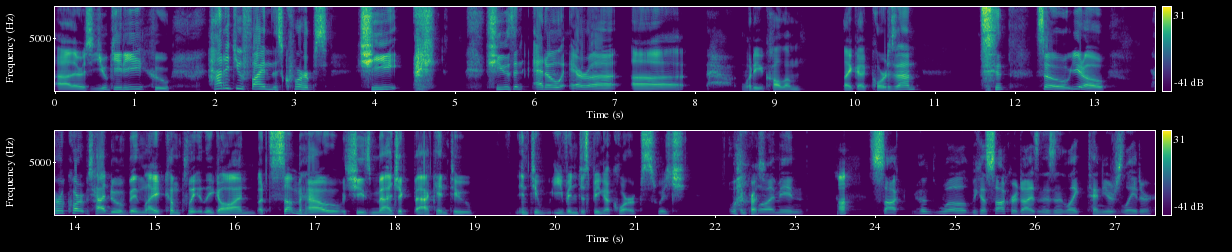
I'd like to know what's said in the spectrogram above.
uh, there's Yugiri, who. How did you find this corpse? She, she was an Edo era. Uh, what do you call them? Like a courtesan. so you know, her corpse had to have been like completely gone, but somehow she's magic back into into even just being a corpse, which Impressive. Well, I mean, Huh? Uh, well, because Sakura dies, and isn't it like ten years later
